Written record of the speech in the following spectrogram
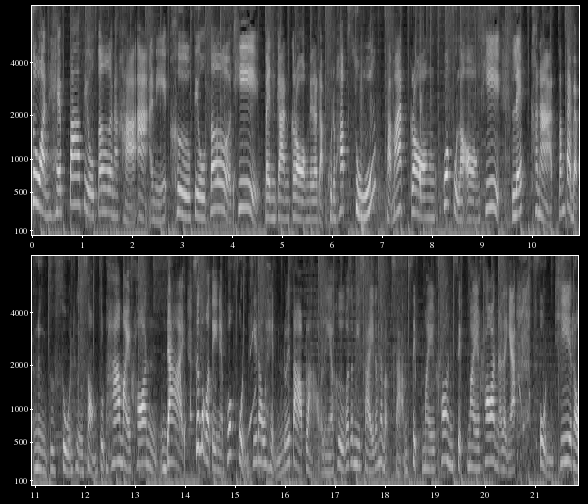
ส่วน HEPA filter นะคะอะอันนี้คือฟิลเตอร์ที่เป็นการกรองในระดับคุณภาพสูง สามารถกรองพวกฝุ่นละอองที่เล็กขนาดตั้งแต่แบบ 1.0 ถึง 2.5 ไมครอนได้ ซึ่งปกติเนี่ยพวกฝุ่นที่เราเห็นด้วยตาเปล่าอะไรเงี้ยคือก็จะมีไซส์ตั้งแต่แบบ 30 ไมครอน 10 ไมครอนอะไรเงี้ยฝุ่นที่เรา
